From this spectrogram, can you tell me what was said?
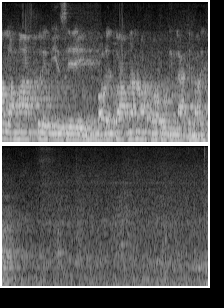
আল্লাহ মাফ করে দিয়েছে। বলেন তো আপনার আমার কতদিন লাগতে পারে আমি অমর হিফি বাফনা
